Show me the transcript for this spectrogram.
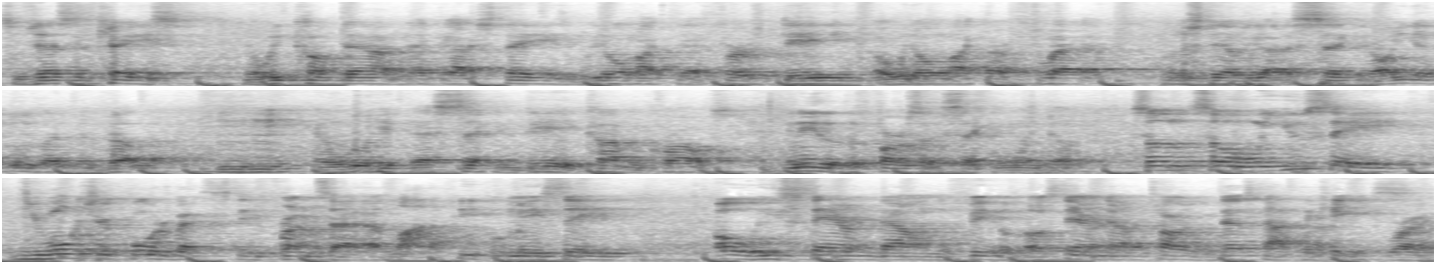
So just in case, you know, we come down and that guy stays and we don't like that first dig or we don't like our flat, understand we got a second. All you gotta do is let it develop. Mm-hmm. And we'll hit that second dig, come across, in either the first or the second window. So so when you say you want your quarterback to stay front side, a lot of people may say oh, he's staring down the field or staring down the target. That's not the case. Right,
